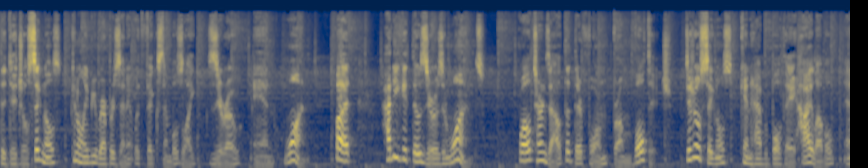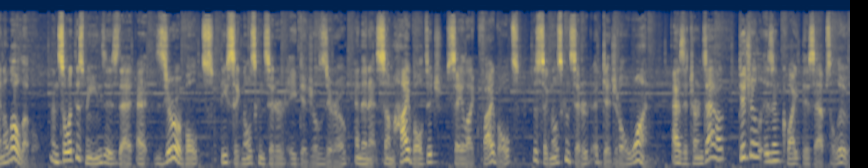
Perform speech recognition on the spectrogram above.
The digital signals can only be represented with fixed symbols like 0 and 1. But how do you get those zeros and ones? Well, it turns out that they're formed from voltage. Digital signals can have both a high level and a low level. And so what this means is that at 0 volts, the signal is considered a digital 0, and then at some high voltage, say like 5 volts, the signal is considered a digital 1. As it turns out, digital isn't quite this absolute.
